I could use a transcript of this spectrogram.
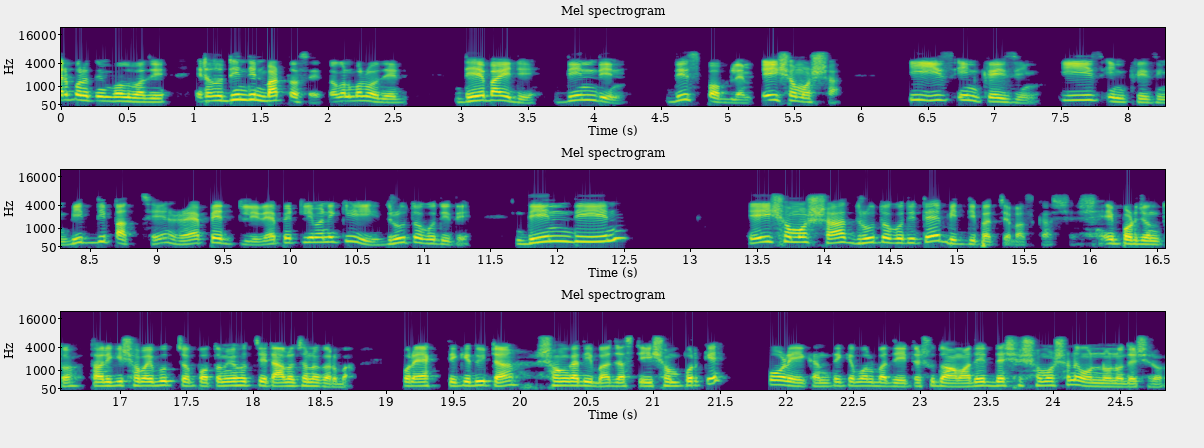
এরপরে তুমি বলবা যে এটা তো দিন দিন বাড়তেছে। তখন বলব যে ডে বাই ডে দিন দিন দিস প্রবলেম এই সমস্যা ইজ ইনক্রিজিং ইজ ইনক্রিজিং বৃদ্ধি পাচ্ছে র্যাপিডলি র্যাপিডলি মানে কি? দ্রুত গতিতে। দিন দিন এই সমস্যা দ্রুত গতিতে বৃদ্ধি পাচ্ছে, বাস শেষ। এই পর্যন্ত। তাহলে কি সবাই বুঝছ? প্রথমে হচ্ছে এটা আলোচনা করবা। পরে এক থেকে দুইটা সংজ্ঞা দিবা জাস্ট এই সম্পর্কে। পরে এখান থেকে বলবা যে এটা শুধু আমাদের দেশের সমস্যা না, অন্য অন্য দেশেরও।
